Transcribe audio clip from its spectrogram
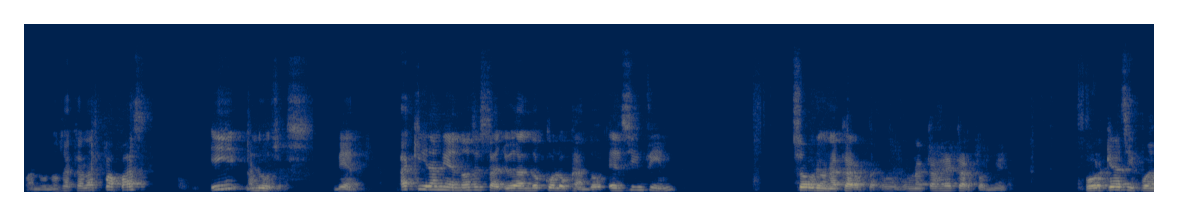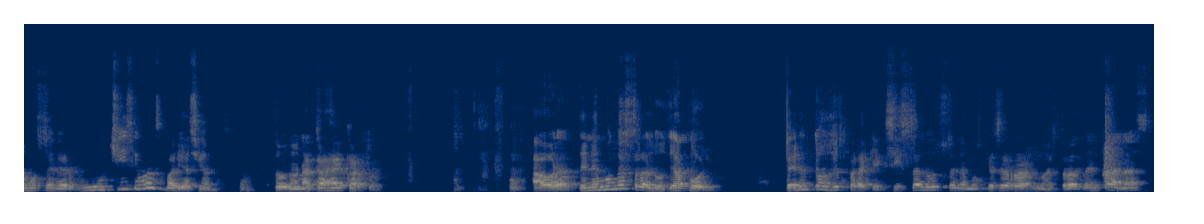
cuando uno saca las papas y luces. Bien, aquí Daniel nos está ayudando colocando el sinfín sobre una, caja de cartón, mira. Porque así podemos tener muchísimas variaciones sobre una caja de cartón. Ahora, tenemos nuestra luz de apoyo. Pero entonces, para que exista luz, tenemos que cerrar nuestras ventanas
